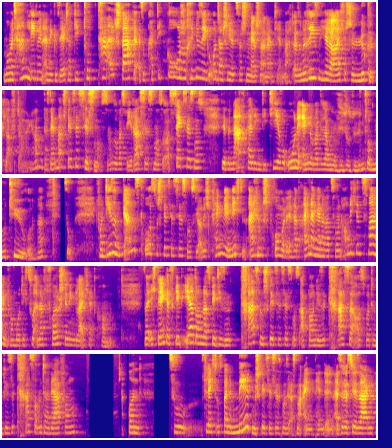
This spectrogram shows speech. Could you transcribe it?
Momentan leben wir in einer Gesellschaft, die total starke, also kategorische, riesige Unterschiede zwischen Menschen und anderen Tieren macht. Also eine riesen hierarchische Lücke klafft da. Ja? Das nennt man Speziesismus, ne? sowas wie Rassismus oder Sexismus. Wir benachteiligen die Tiere ohne Ende, weil wir sagen, ja, wieso sie sind doch nur Tiere. Ne? So. Von diesem ganz großen Speziesismus, glaube ich, können wir nicht in einem Sprung oder innerhalb einer Generation, auch nicht in zweien vermutlich, zu einer vollständigen Gleichheit kommen. Ich denke, es geht eher darum, dass wir diesen krassen Speziesismus abbauen, diese krasse Ausbeutung, diese krasse Unterwerfung und zu vielleicht uns bei einem milden Speziesismus erstmal einpendeln. Also, dass wir sagen,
